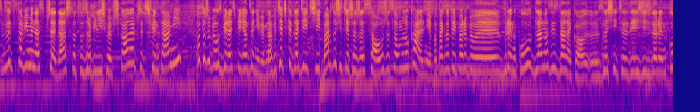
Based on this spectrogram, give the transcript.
wystawimy na sprzedaż to, co zrobiliśmy w szkole przed świętami, po to, żeby uzbierać pieniądze, nie wiem, na wycieczkę dla dzieci. Bardzo się cieszę, że są, że są lokalnie, bo tak do tej pory były w rynku. Dla nas jest daleko e, z Leśnicy jeździć do rynku.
